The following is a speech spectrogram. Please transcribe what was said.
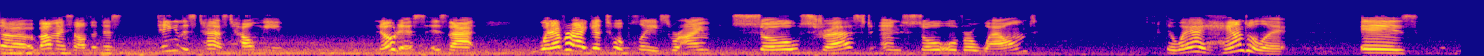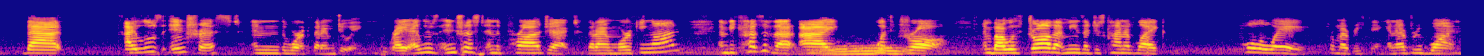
uh, about myself that this taking this test helped me notice is that whenever I get to a place where I'm so stressed and so overwhelmed, the way I handle it is that I lose interest in the work that I'm doing right? I lose interest in the project that I'm working on, and because of that, I withdraw. And by withdraw, that means I just kind of like pull away from everything and everyone.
